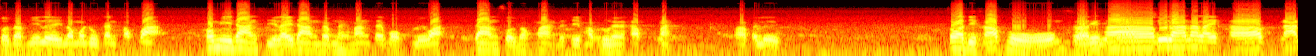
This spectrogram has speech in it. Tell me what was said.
สดๆแบบนี้เลย เรามาดูกันครับว่า เขามีด่างสีอะไรด่างแบบไหนบ้างแต่บอกเลยว่าด่างสวยมากๆเดี๋ยวเจพาไปดูเลยนะครับมาพาไปเลย สวัสดีครับผมสวัสดีครับ ชื่อร้านอะไรครับ ร้าน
